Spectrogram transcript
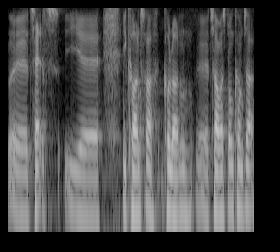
øh, talt i, øh, i kontra-kolonnen. Øh, Thomas, nogen kommentarer?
